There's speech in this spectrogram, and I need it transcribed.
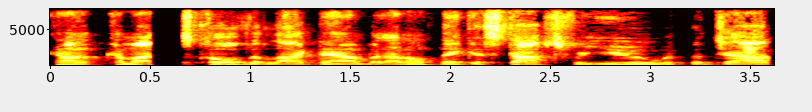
come, out of this COVID lockdown, but I don't think it stops for you with the job.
